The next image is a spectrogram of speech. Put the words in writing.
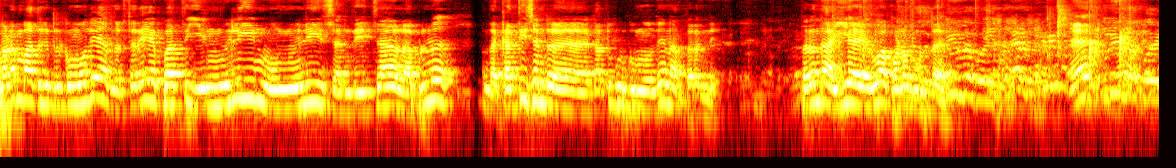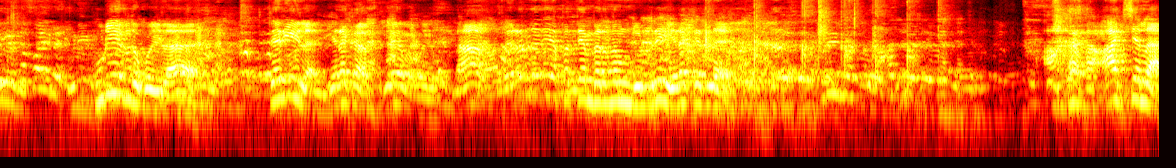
படம் பார்த்துக்கிட்டு இருக்கும்போதே அந்த திரையை பார்த்து என் விழியின் உன் விழி சந்தித்தால் அப்படின்னு அந்த கத்தி சண்டை கற்றுக் கொடுக்கும்போதே நான் பிறந்தேன். பிறந்த ஐயாயிரம் ரூபா பணம் கொடுத்தாரு. குடியிருந்த கோயிலா? தெரியல. எனக்கு நான் பிறந்ததே அப்பத்தையும் பிறந்தோம்னு சொல்லி எனக்கு என்ன ஆக்சுவலா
